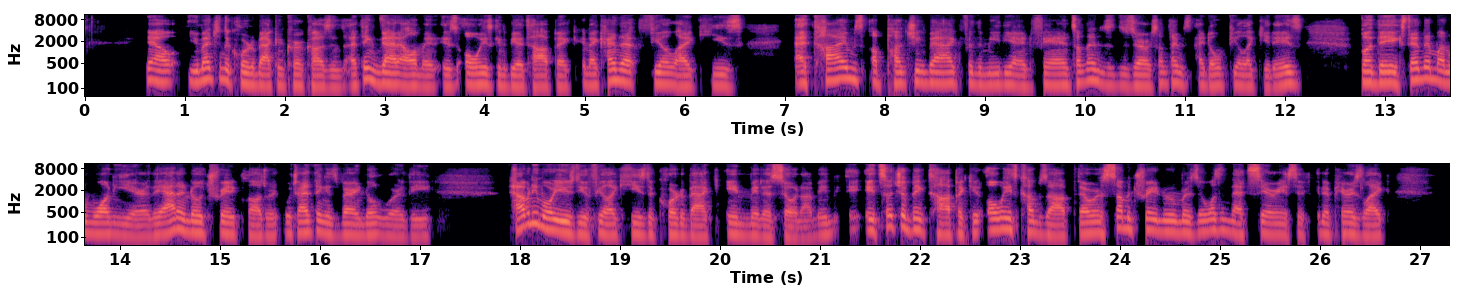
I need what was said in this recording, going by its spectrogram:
Now, you mentioned the quarterback and Kirk Cousins. I think that element is always going to be a topic. And I kind of feel like he's at times a punching bag for the media and fans. Sometimes it's deserved, sometimes I don't feel like it is. But they extend them on one year. They add a no trade clause, which I think is very noteworthy. How many more years do you feel like he's the quarterback in Minnesota? I mean, it's such a big topic. It always comes up. There were some trade rumors. It wasn't that serious, if it appears like.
